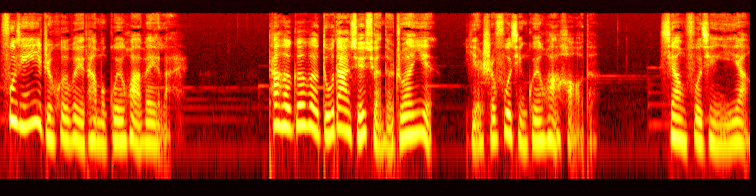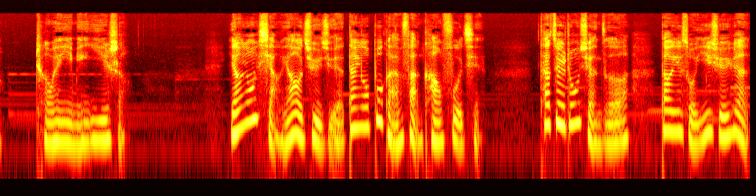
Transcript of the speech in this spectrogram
父亲一直会为他们规划未来。他和哥哥读大学选的专业也是父亲规划好的，像父亲一样成为一名医生。杨勇想要拒绝，但又不敢反抗父亲，他最终选择到一所医学院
